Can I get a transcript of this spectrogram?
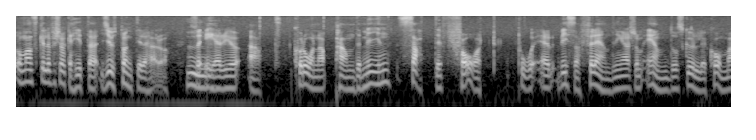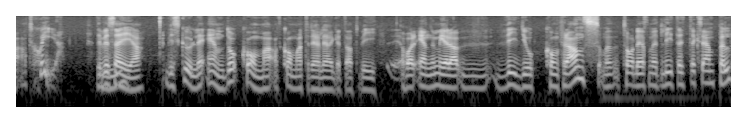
om man skulle försöka hitta ljuspunkt i det här då, Mm. så är det ju att coronapandemin satte fart på vissa förändringar som ändå skulle komma att ske. Det vill Mm. säga, vi skulle ändå komma att komma till det läget att vi har ännu mera videokonferens, om jag tar det som ett litet exempel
